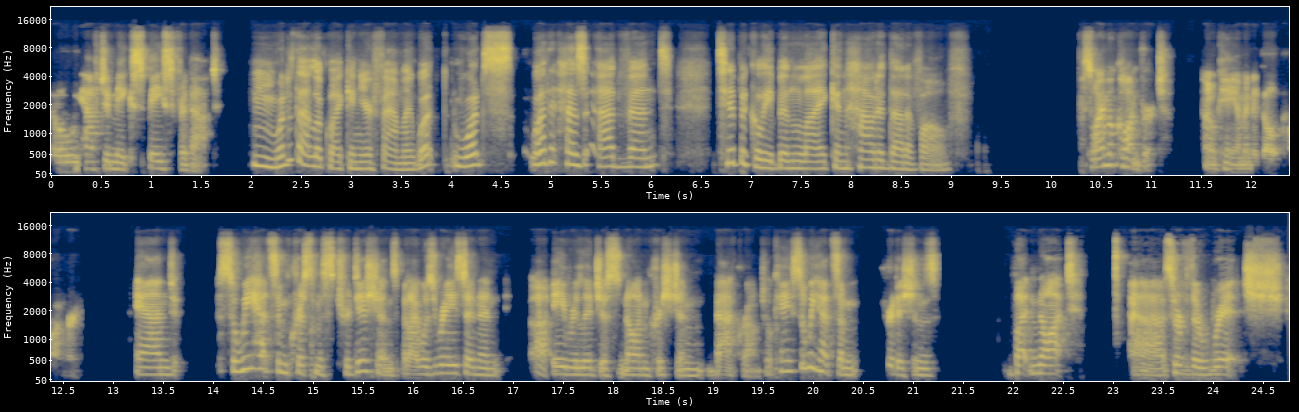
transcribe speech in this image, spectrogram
So we have to make space for that Hmm, what does that look like in your family? What what's what has Advent typically been like, and how did that evolve? So I'm a convert. Okay, I'm an adult convert, and so we had some Christmas traditions, but I was raised in an uh, a religious, non-Christian background. Okay, so we had some traditions, but not uh, sort of the rich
